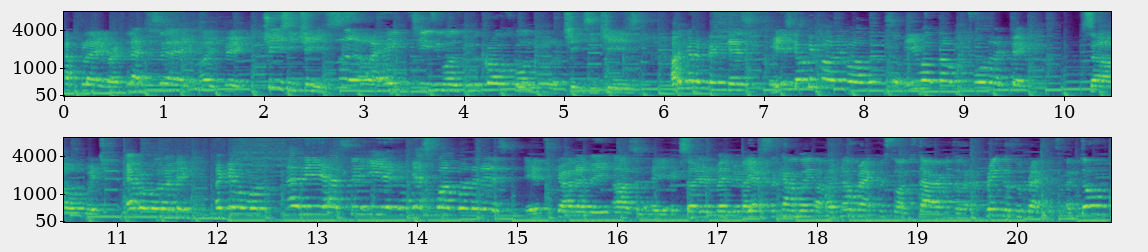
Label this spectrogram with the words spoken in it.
a flavor. Let's say I pick cheesy cheese. Ugh, I hate the cheesy ones, the gross ones. Mm, cheesy cheese. I'm gonna pick this. He's gonna be blindfolded, so he won't know which one I pick. So whichever one I pick, I give him one, and he has to eat it. And guess what one it is? It's gonna be awesome. Are you excited, Baby Max? Yes, I can't wait. I've had no breakfast, so I'm starving, so I'm gonna have Pringles for breakfast. I don't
